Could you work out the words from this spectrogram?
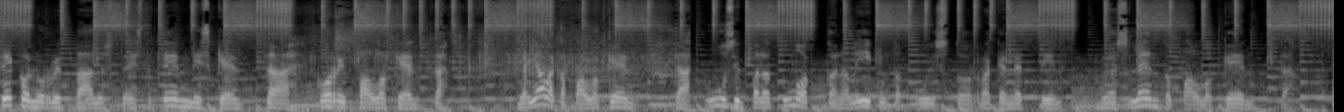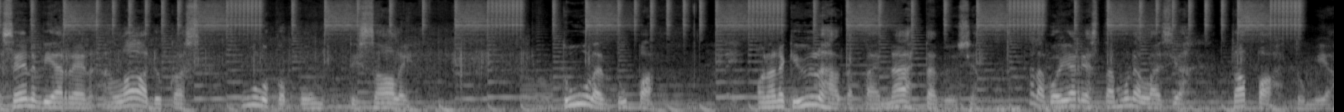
tekonurmipäällysteistä tenniskenttää, koripallokenttä ja jalkapallokenttä että uusimpana tulokkana liikuntapuistoon rakennettiin myös lentopallokenttä. Ja sen viereen laadukas ulkopunttisali. Tuulen tupa on ainakin ylhäältä päin nähtävyys ja täällä voi järjestää monenlaisia tapahtumia.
